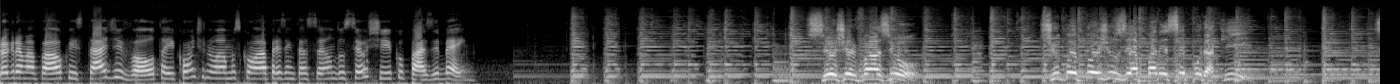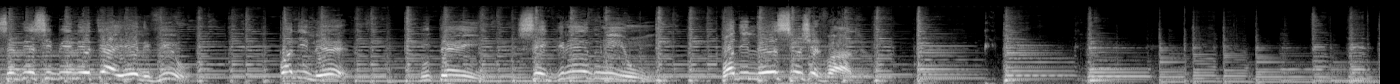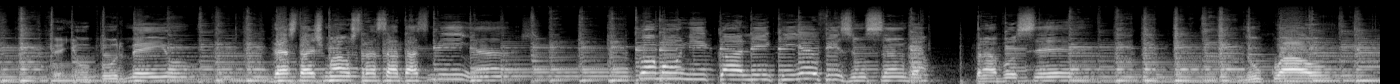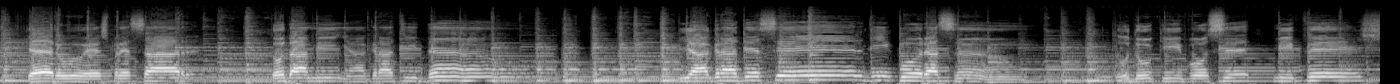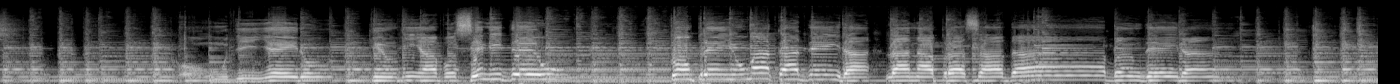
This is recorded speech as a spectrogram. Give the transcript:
Programa Palco está de volta e continuamos com a apresentação do seu Chico Paz e Bem. Seu Gervásio, se o doutor José aparecer por aqui, você dê esse bilhete a ele, viu? Pode ler, não tem segredo nenhum. Pode ler, seu Gervásio. Destas mãos traçadas linhas, comunica-lhe que eu fiz um samba pra você, no qual quero expressar toda a minha gratidão e agradecer de coração tudo que você me fez com o dinheiro que um dia você me deu. Comprei uma cadeira lá na Praça da Bandeira.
